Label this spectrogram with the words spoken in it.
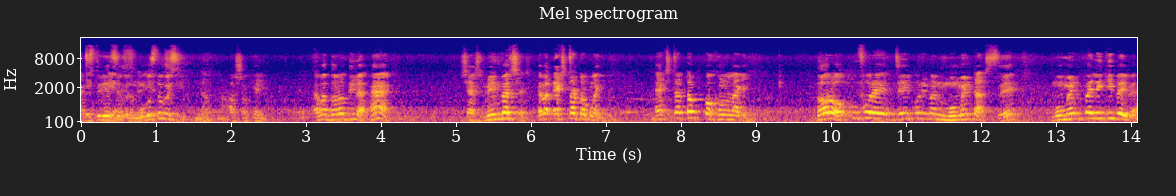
এক্সপিরিয়েন্স হবে মুখস্থ কইছি আসো খেলি এবার ধরো দিলা হ্যাঁ? শেষ মেইন বার শেষ। এবার এক্সট্রা টপ লাগবে। এক্সট্রা টপ কখন লাগে? ধরো উপরে যেই পরিমাণ মোমেন্ট আসছে মোমেন্ট পাইলে কি পাইবা?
